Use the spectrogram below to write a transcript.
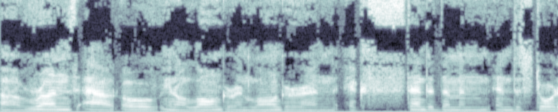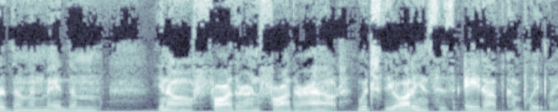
uh, runs out, oh, you know, longer and longer and extended them and, and distorted them and made them you know, farther and farther out, which the audiences ate up completely.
